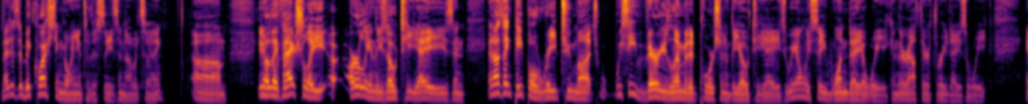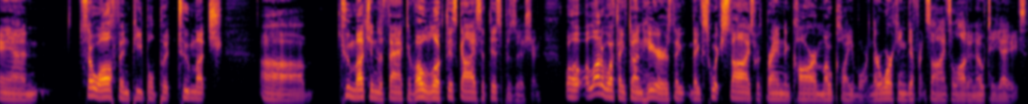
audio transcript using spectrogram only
That is a big question going into the season, I would say. Um, you know, they've actually uh, early in these OTAs, and and I think people read too much. We see very limited portion of the OTAs. We only see one day a week, and they're out there three days a week, and so often people put too much. Uh, too much into the fact of oh look this guy's at this position. Well, a lot of what they've done here is they they've switched sides with Brandon Carr and Mo Claiborne. They're working different sides a lot in OTAs,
